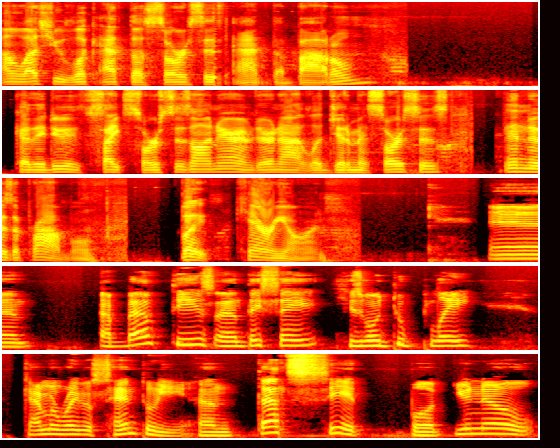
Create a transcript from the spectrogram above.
unless you look at the sources at the bottom. Because they do cite sources on there, and they're not legitimate sources, then there's a problem. But carry on. and about this, and they say he's going to play Kamen Rider Century, and that's it. But you know,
